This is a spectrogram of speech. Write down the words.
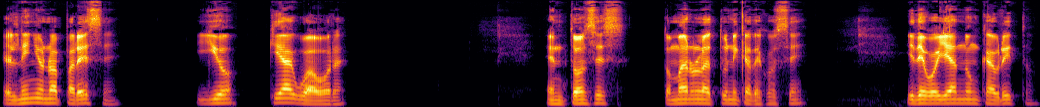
El niño no aparece. ¿Y yo qué hago ahora? Entonces tomaron la túnica de José y degollando un cabrito,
